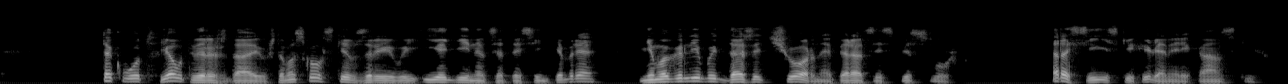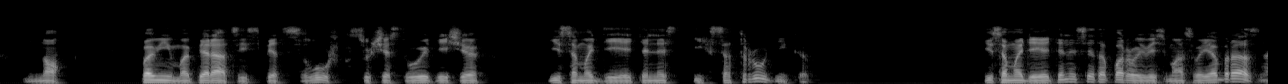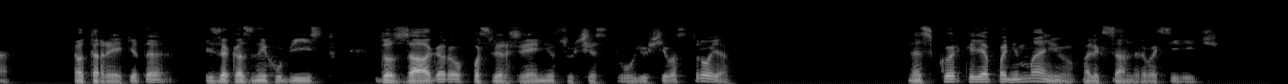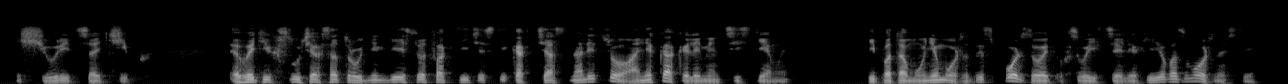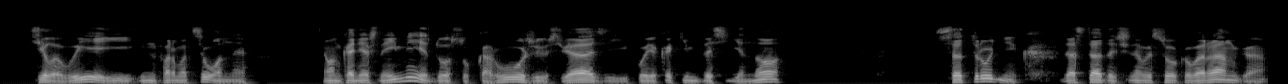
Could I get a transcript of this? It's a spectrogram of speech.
Так вот, я утверждаю, что московские взрывы и 11 сентября не могли быть даже черной операцией спецслужб, российских или американских. Но помимо операций спецслужб существует еще и самодеятельность их сотрудников. И самодеятельность эта порой весьма своеобразна. От рэкета и заказных убийств до заговоров по свержению существующего строя. Насколько я понимаю, Александр Васильевич, щурится чип. В этих случаях сотрудник действует фактически как частное лицо, а не как элемент системы, и потому не может использовать в своих целях ее возможности, силовые и информационные. Он, конечно, имеет доступ к оружию, связи и кое-каким досье, но Сотрудник достаточно высокого ранга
